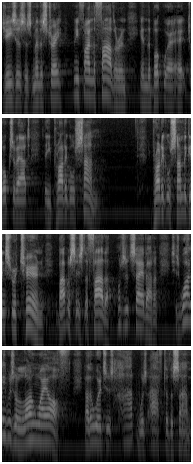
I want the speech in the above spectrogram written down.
Jesus' ministry. And you find the Father in, in the book where it talks about the prodigal son prodigal son begins to return. The Bible says the father, what does it say about him? It says, while he was a long way off, in other words, his heart was after the son.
